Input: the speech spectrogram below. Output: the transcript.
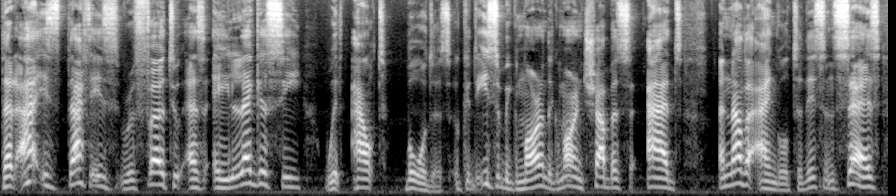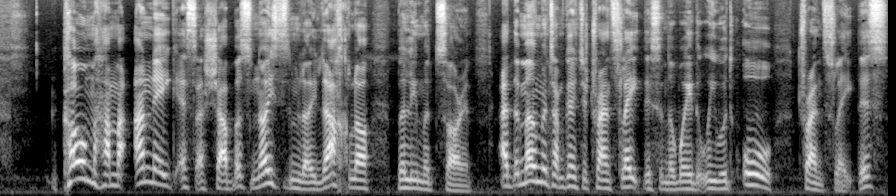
that is, that is referred to as a legacy without borders. Isa Gemara, the Gemara in Shabbos adds another angle to this and says, At the moment, I'm going to translate this in the way that we would all translate this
